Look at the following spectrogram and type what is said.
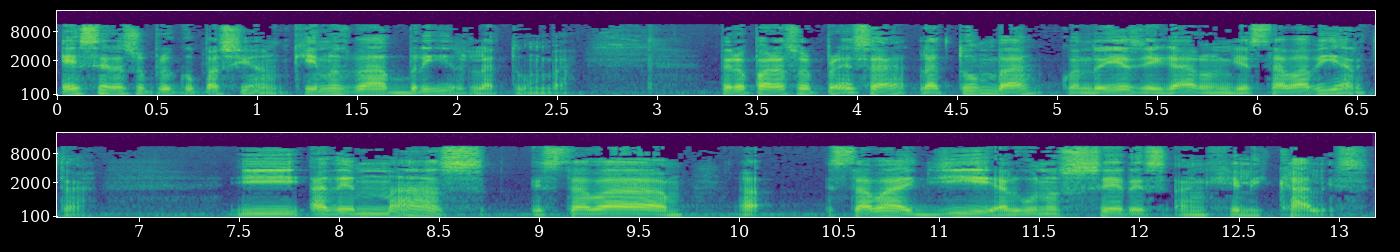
Esa era su preocupación, ¿quién nos va a abrir la tumba? Pero para sorpresa, la tumba, cuando ellas llegaron, ya estaba abierta. Y además estaba, ah, estaba allí algunos seres angelicales.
